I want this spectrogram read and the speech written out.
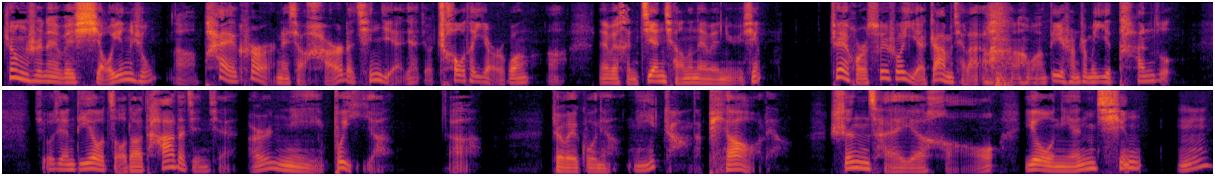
正是那位小英雄啊，派克那小孩的亲姐姐，就抽他一耳光啊！那位很坚强的那位女性，这会儿虽说也站不起来了，往地上这么一瘫坐，就见迪欧走到他的近前，而你不一样啊，这位姑娘，你长得漂亮，身材也好，又年轻，嗯，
